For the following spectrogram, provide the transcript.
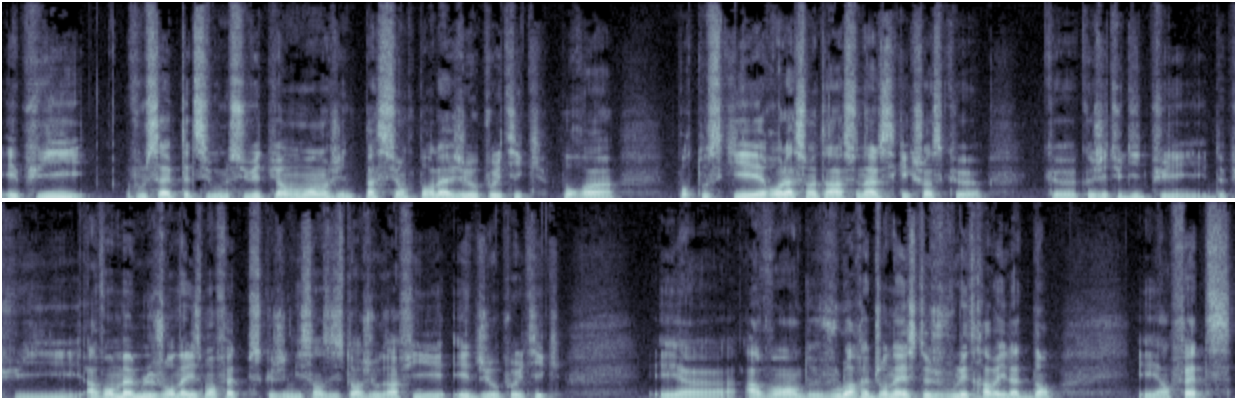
Et puis, vous le savez peut-être si vous me suivez depuis un moment, moi j'ai une passion pour la géopolitique, pour, euh, pour tout ce qui est relations internationales. C'est quelque chose que, que, j'étudie depuis, depuis avant même le journalisme en fait, puisque j'ai une licence d'histoire-géographie et de géopolitique. Et euh, avant de vouloir être journaliste, je voulais travailler là-dedans. Et en fait,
